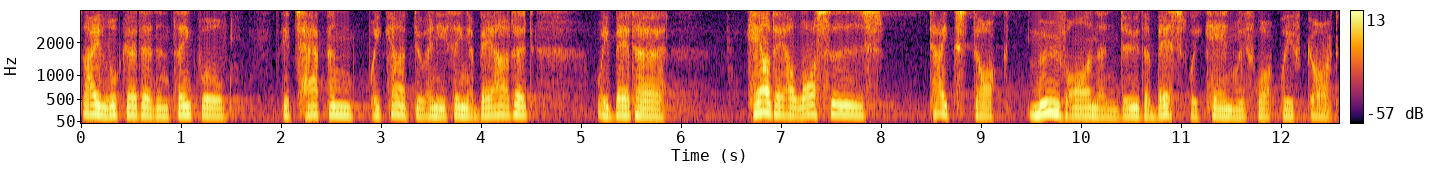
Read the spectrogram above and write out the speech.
They look at it and think, well, it's happened, we can't do anything about it, we better count our losses, take stock, move on and do the best we can with what we've got.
